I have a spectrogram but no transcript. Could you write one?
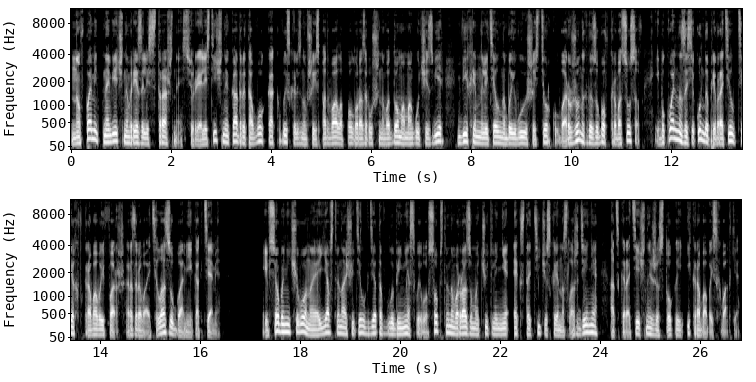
Но в память навечно врезались страшные, сюрреалистичные кадры того, как выскользнувший из подвала полуразрушенного дома могучий зверь вихрем налетел на боевую шестерку вооруженных до зубов кровососов и буквально за секунду превратил тех в кровавый фарш, разрывая тела зубами и когтями. И все бы ничего, но я явственно ощутил где-то в глубине своего собственного разума чуть ли не экстатическое наслаждение от скоротечной, жестокой и кровавой схватки.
